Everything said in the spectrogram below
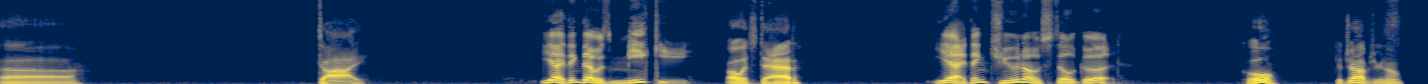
Uh, die. Yeah, I think that was Miki. Oh, it's dad. Yeah, I think Juno's still good. Cool. Good job, Juno.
